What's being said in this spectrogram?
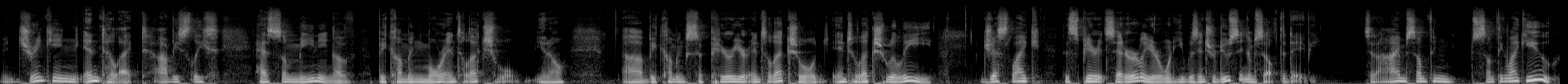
I mean, drinking intellect obviously has some meaning of becoming more intellectual, you know, uh, becoming superior intellectual, intellectually, just like the Spirit said earlier when he was introducing himself to Davy. Said, "I'm something something like you,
